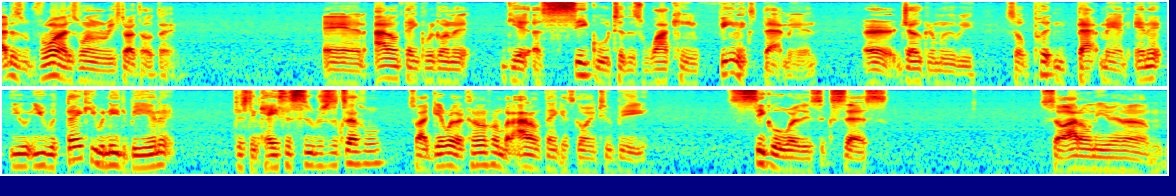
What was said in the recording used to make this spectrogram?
I just, for one, I just want to restart the whole thing. And I don't think we're to get a sequel to this Joaquin Phoenix Batman or Joker movie. So putting Batman in it, you you would think he would need to be in it just in case it's super successful. So I get where they're coming from, but I don't think it's going to be sequel worthy success. So I don't even um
